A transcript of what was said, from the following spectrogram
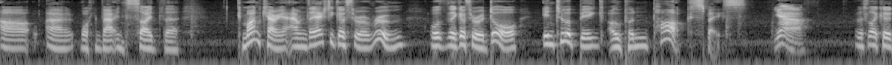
are uh, walking about inside the command carrier, and they actually go through a room, or they go through a door into a big open park space. Yeah. There's like a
